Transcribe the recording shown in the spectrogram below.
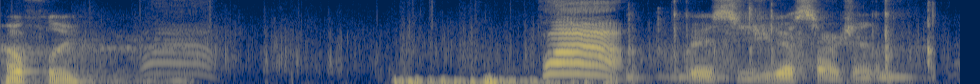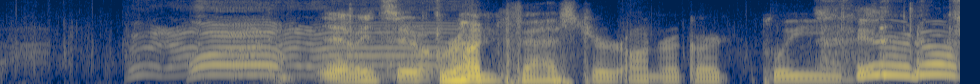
hopefully. Fire! Bruce, did you go sergeant? Yeah, me too. Run faster, honor guard, please. Alright,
